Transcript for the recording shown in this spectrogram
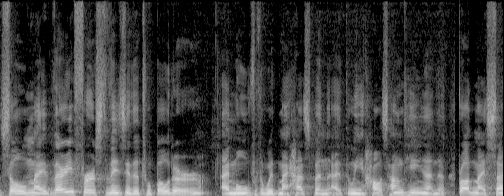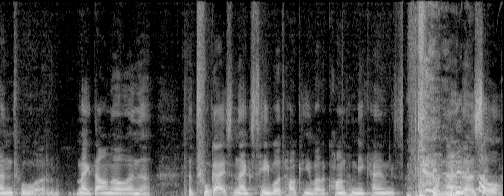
so my very first visit to Boulder, I moved with my husband uh, doing house hunting and brought my son to uh, McDonald's and uh, the two guys next table talking about quantum mechanics. and uh, so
